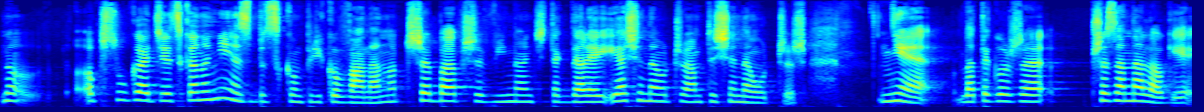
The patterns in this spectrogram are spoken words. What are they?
no obsługa dziecka no nie jest zbyt skomplikowana, no trzeba przewinąć i tak dalej. Ja się nauczyłam, ty się nauczysz. Nie, dlatego że przez analogię,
